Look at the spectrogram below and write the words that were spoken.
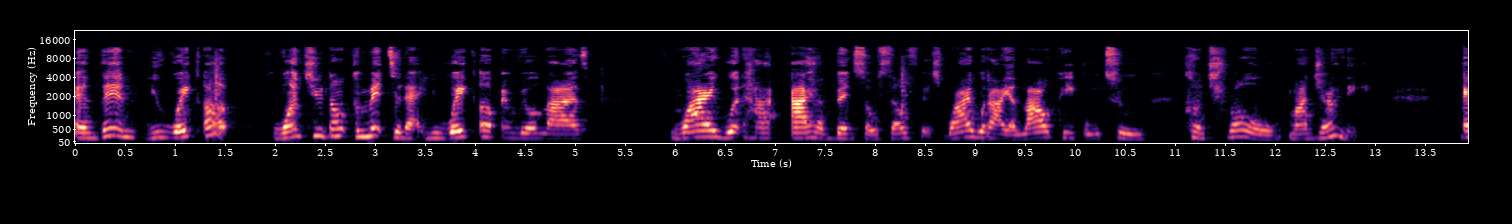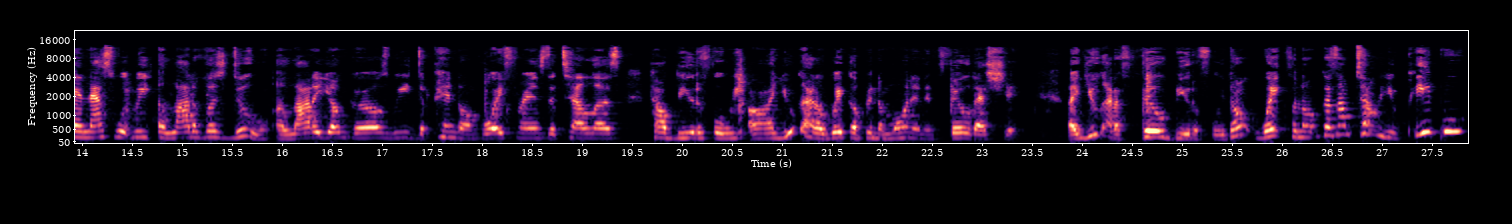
And then you wake up. Once you don't commit to that, you wake up and realize, why would I have been so selfish? Why would I allow people to control my journey? And that's what we, a lot of us do. A lot of young girls, we depend on boyfriends to tell us how beautiful we are. You got to wake up in the morning and feel that shit. Like you got to feel beautiful. Don't wait for no, because I'm telling you, people,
